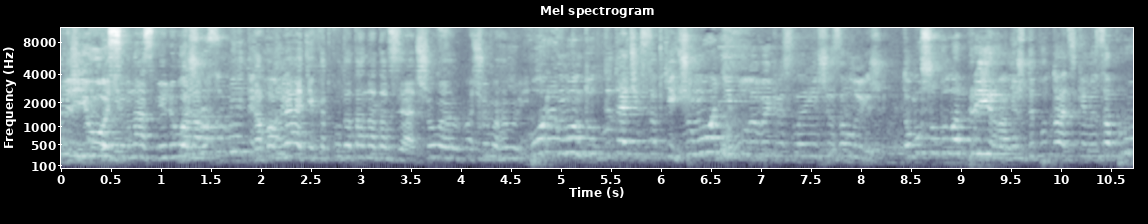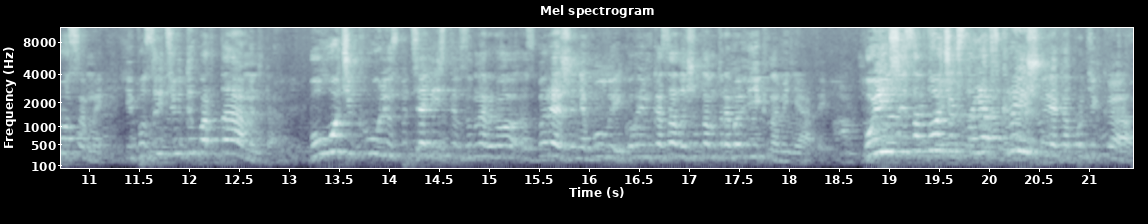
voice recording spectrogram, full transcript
мільйонів. 18 Ви ж миллионов розумієте, добавлять их откуда-то надо взять. Что вы, о чем вы говорите? По ремонту дитячих садків. Чому одні були викреслені, інші залишені? Тому що була прірва між депутатськими запросами і позицією департамента. Бо очі круглі спеціалістів з енергозбереження були, коли їм казали, що там треба вікна міняти. Бо інший садочок стояв з кришою, яка протікала.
